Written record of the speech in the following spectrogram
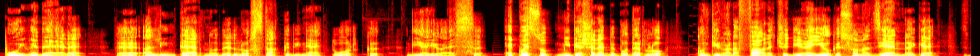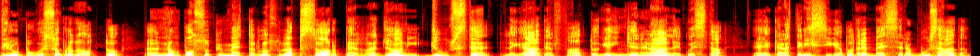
puoi vedere eh, all'interno dello stack di network di iOS. E questo mi piacerebbe poterlo continuare a fare, cioè dire io che sono azienda che sviluppo questo prodotto, eh, non posso più metterlo sull'App Store per ragioni giuste, legate al fatto che in generale questa eh, caratteristica potrebbe essere abusata,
